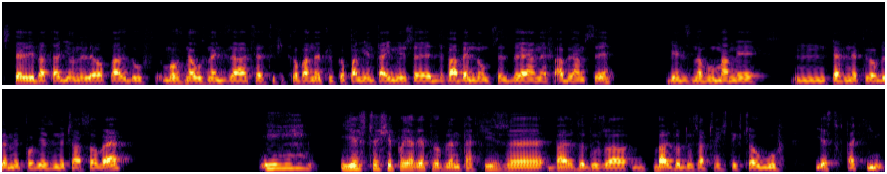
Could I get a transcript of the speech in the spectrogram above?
cztery bataliony Leopardów można uznać za certyfikowane, tylko pamiętajmy, że dwa będą przezbrojane w Abramsy, więc znowu mamy mm, pewne problemy, powiedzmy, czasowe. I jeszcze się pojawia problem taki, że bardzo, dużo, bardzo duża część tych czołgów jest w takim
